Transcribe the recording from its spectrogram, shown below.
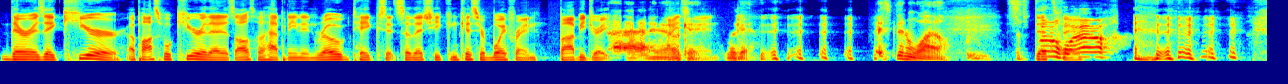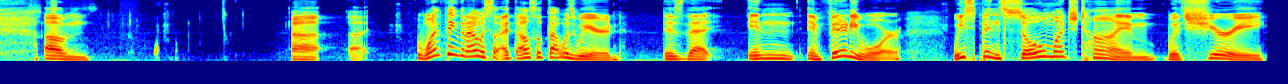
there is a cure, a possible cure that is also happening. And Rogue takes it so that she can kiss her boyfriend Bobby Drake. Ah, okay. Iceman. Okay. it's been a while. That's Been a fair. while. um uh, uh one thing that I was I also thought was weird is that in Infinity War we spend so much time with Shuri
